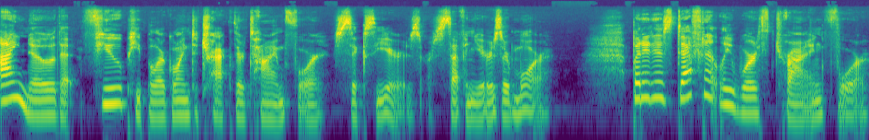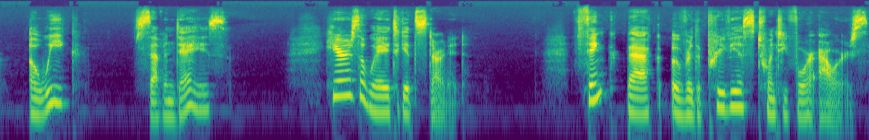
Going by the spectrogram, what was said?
I know that few people are going to track their time for six years or seven years or more, but it is definitely worth trying for a week, seven days. Here's a way to get started. Think back over the previous 24 hours.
